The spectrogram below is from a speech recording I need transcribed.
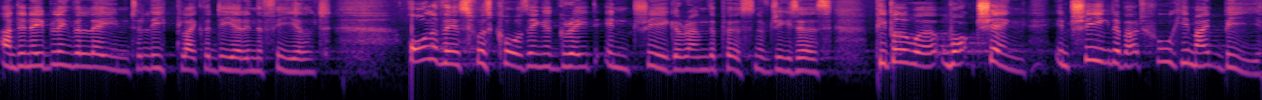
and enabling the lame to leap like the deer in the field. All of this was causing a great intrigue around the person of Jesus. People were watching, intrigued about who he might be,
